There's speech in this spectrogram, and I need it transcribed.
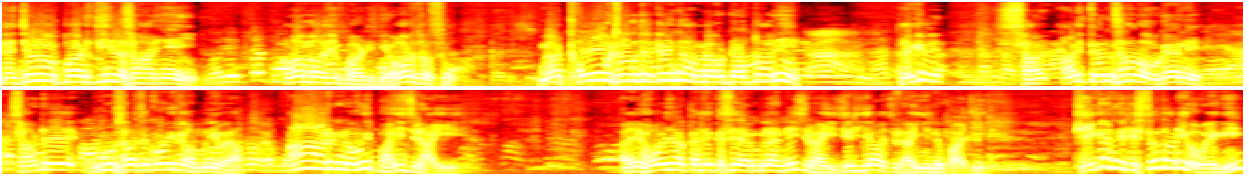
ਤੇ ਜਿਹੜਾ ਪਾਰਟੀਆਂ ਸਾਰੀਆਂ ਹੀ ਆਮ ਆਦਮੀ ਪਾਰਟੀ ਦੀ। ਹੋਰ ਦੱਸੋ। ਮੈਂ ਠੋਕ ਠੋਕ ਤੇ ਕਹਿੰਦਾ ਮੈਂ ਕੋ ਡਰਦਾ ਨਹੀਂ। ਠੀਕ ਹੈ? ਅੱਜ 3 ਸਾਲ ਹੋ ਗਏ ਨੇ। ਸਾਡੇ ਗੁਰੂ ਸਾਹਿਬ 'ਚ ਕੋਈ ਕੰਮ ਨਹੀਂ ਹੋਇਆ। ਆਹ ਨਵੀਂ ਭਾਈ ਚੜਾਈ ਇਹੋ ਜਿਹਾ ਕਦੇ ਕਿਸੇ ਐਂਬੂਲੈਂਸ ਨਹੀਂ ਚੜਾਈ ਜਿਹੜੀ ਆ ਚੜਾਈ ਨੇ ਭਾਜੀ। ਠੀਕ ਹੈ ਨਹੀਂ ਰਿਸ਼ਤੇਦਾਰੀ ਹੋਵੇਗੀ।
